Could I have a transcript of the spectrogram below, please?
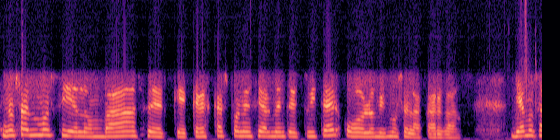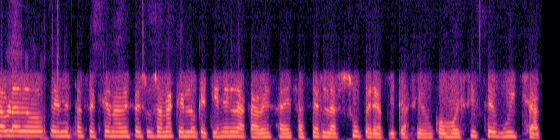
No sabemos si Elon va a hacer que crezca exponencialmente Twitter o lo mismo se la carga. Ya hemos hablado en esta sección a veces, Susana, que lo que tiene en la cabeza es hacer la super aplicación, como existe WeChat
